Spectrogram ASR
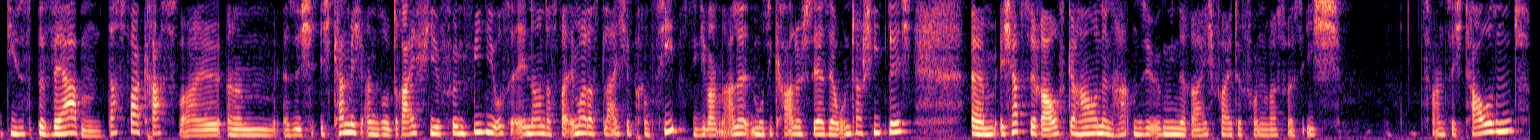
dieses Bewerben, das war krass, weil ähm, also ich, ich kann mich an so drei, vier, fünf Videos erinnern. Das war immer das gleiche Prinzip. Die waren alle musikalisch sehr, sehr unterschiedlich. Ähm, ich habe sie rausgehauen, dann hatten sie irgendwie eine Reichweite von was weiß ich 20.000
